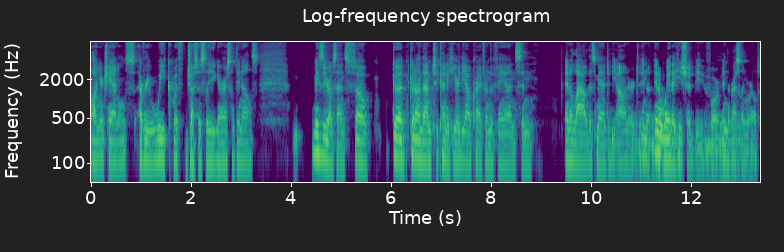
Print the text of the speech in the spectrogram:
on your channels every week with Justice League or something else makes zero sense. So good, good on them to kind of hear the outcry from the fans and and allow this man to be honored in a, in a way that he should be for in the wrestling world.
